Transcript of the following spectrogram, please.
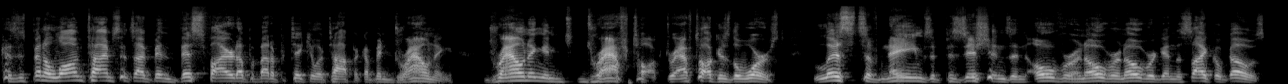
because it's been a long time since I've been this fired up about a particular topic. I've been drowning, drowning in draft talk. Draft talk is the worst. Lists of names and positions, and over and over and over again, the cycle goes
